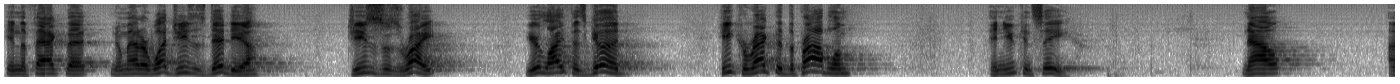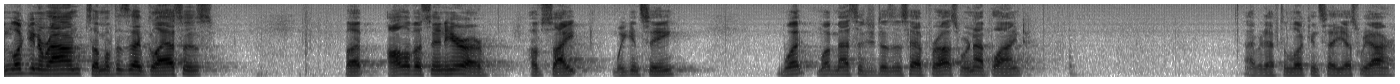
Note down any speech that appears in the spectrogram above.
in the fact that no matter what Jesus did to you, Jesus is right. Your life is good. He corrected the problem and you can see. Now, I'm looking around. Some of us have glasses, but all of us in here are of sight. We can see. What, what message does this have for us? We're not blind. I would have to look and say, yes, we are.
